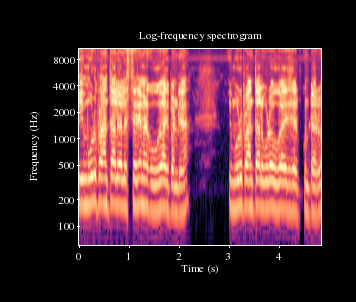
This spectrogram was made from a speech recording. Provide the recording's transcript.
ఈ మూడు ప్రాంతాలు కలిస్తేనే మనకు ఉగాది పండుగ. ఈ మూడు ప్రాంతాలు కూడా ఉగాది జరుపుకుంటారు.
